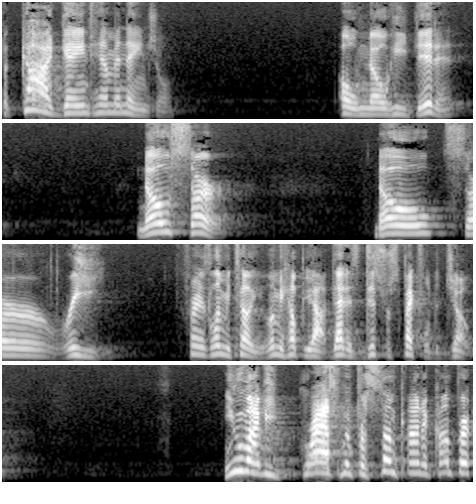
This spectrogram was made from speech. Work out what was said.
but God gained him an angel. Oh, no, he didn't. No, sir. No, sirree. Friends, let me tell you, let me help you out. That is disrespectful to Joe. You might be grasping for some kind of comfort,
